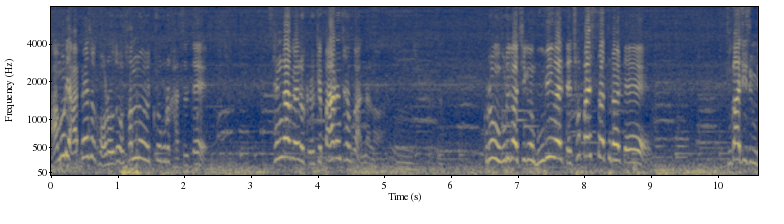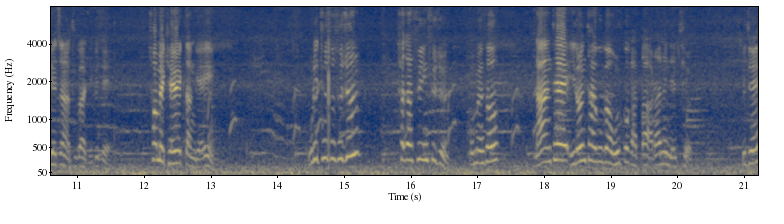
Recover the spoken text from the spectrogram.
아무리 앞에서 걸어도 3루 쪽으로 갔을 때 생각외로 그렇게 빠른 타구가 안 날라와. 그럼 우리가 지금 무빙할 때 첫발 스타트를 할 때 두 가지 준비했잖아 두 가지. 그치? 처음에 계획 단계. 우리 투수 수준 타자 스윙 수준. 보면서 나한테 이런 타구가 올 것 같다라는 예측. 그치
